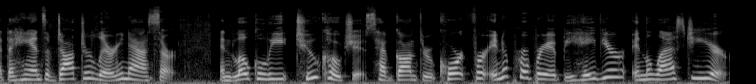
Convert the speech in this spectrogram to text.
at the hands of Dr. Larry Nassar. And locally, two coaches have gone through court for inappropriate behavior in the last year.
